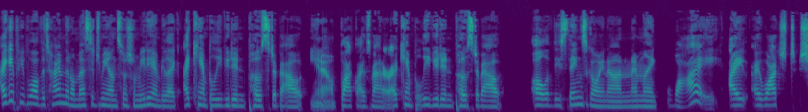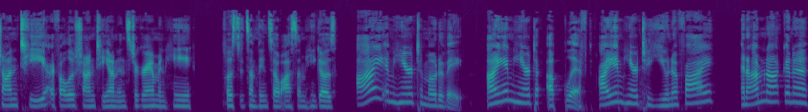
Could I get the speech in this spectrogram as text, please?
I get people all the time that'll message me on social media and be like, I can't believe you didn't post about, you know, Black Lives Matter. I can't believe you didn't post about all of these things going on. And I'm like, why? I, I watched Shaun T. I follow Shaun T on Instagram and he posted something so awesome. He goes, I am here to motivate. I am here to uplift. I am here to unify. And I'm not going to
